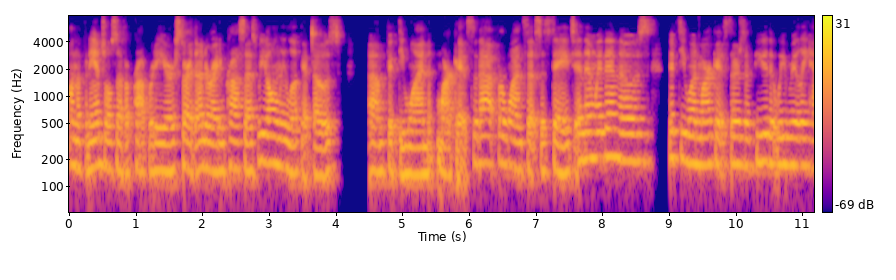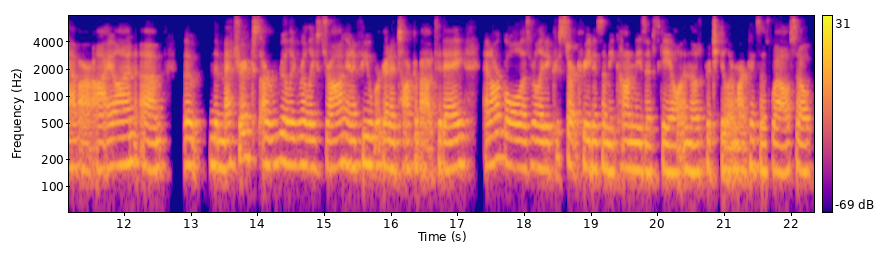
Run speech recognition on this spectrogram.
on the financials of a property or start the underwriting process, we only look at those um, 51 markets. So that for one sets the stage. And then within those 51 markets, there's a few that we really have our eye on. Um, the, the metrics are really, really strong, and a few we're going to talk about today. And our goal is really to start creating some economies of scale in those particular markets as well. So,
